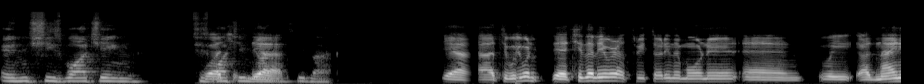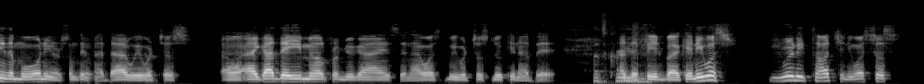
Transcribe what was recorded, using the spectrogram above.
and she's watching. She's watching, watching yeah. feedback. Yeah, uh, we were. Yeah, she delivered at three thirty in the morning, and we at nine in the morning or something like that. We were just. Uh, I got the email from you guys, and I was. We were just looking at the. That's crazy. At the feedback, and it was really touching. It was just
